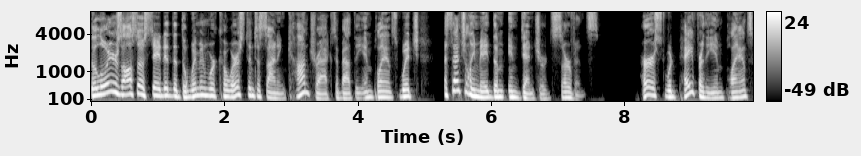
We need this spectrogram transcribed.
The lawyers also stated that the women were coerced into signing contracts about the implants, which essentially made them indentured servants. Hurst would pay for the implants,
